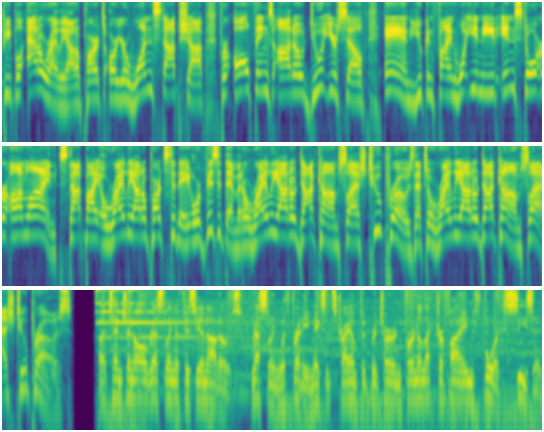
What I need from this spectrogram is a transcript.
people at O'Reilly Auto Parts are your one stop shop for all things auto, do it yourself, and you can find what you need in store or online. Stop by O'Reilly Auto Parts today or visit them at o'ReillyAuto.com slash two pros. That's o'ReillyAuto.com slash two pros. Attention, all wrestling aficionados. Wrestling with Freddie makes its triumphant return for an electrifying fourth season.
